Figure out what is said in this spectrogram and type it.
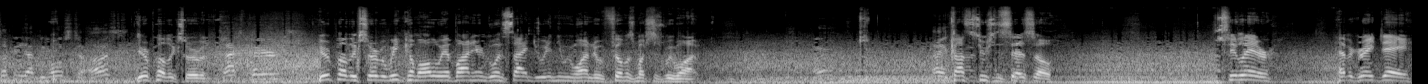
something that belongs to us, You're a public servant. taxpayers? You're a public servant. We can come all the way up on here and go inside and do anything we want to do, film as much as we want. Hey, The Constitution says so. See you later. Have a great day.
